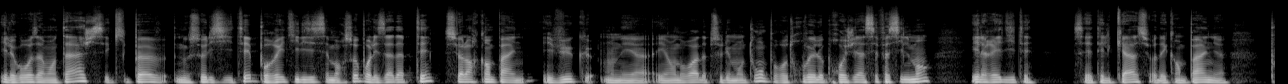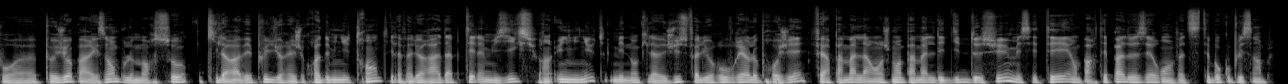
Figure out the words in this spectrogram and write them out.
et le gros avantage, c'est qu'ils peuvent nous solliciter pour réutiliser ces morceaux, pour les adapter sur leur campagne. Et vu qu'on est euh, en droit d'absolument tout, on peut retrouver le projet assez facilement et le rééditer. Ça a été le cas sur des campagnes pour euh, Peugeot, par exemple, où le morceau qui leur avait plus duré, je crois, 2 minutes 30, il a fallu réadapter la musique sur un 1 minute, mais donc il avait juste fallu rouvrir le projet, faire pas mal d'arrangements, pas mal d'édits dessus, mais c'était, on partait pas de zéro en fait, c'était beaucoup plus simple.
